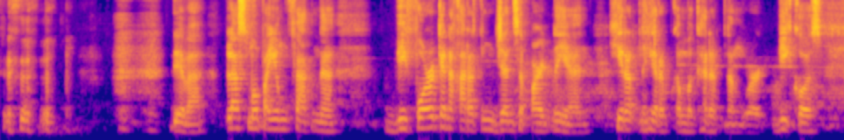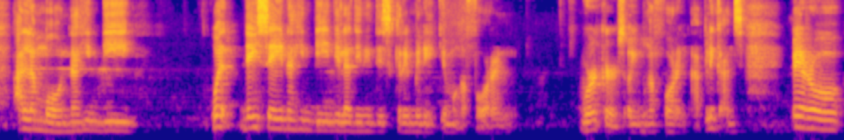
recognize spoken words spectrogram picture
'Di ba? Plus mo pa yung fact na before ka nakarating dyan sa part na yan, hirap na hirap kang maghanap ng work because alam mo na hindi well, they say na hindi nila dinidiscriminate yung mga foreign workers o yung mga foreign applicants. Pero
